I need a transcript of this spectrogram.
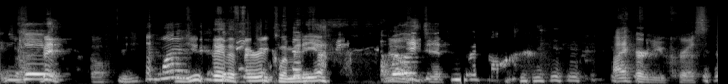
who gave So- one. Did you say the fairy chlamydia? No, he did. I heard you, Chris.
